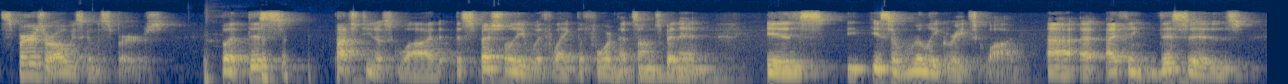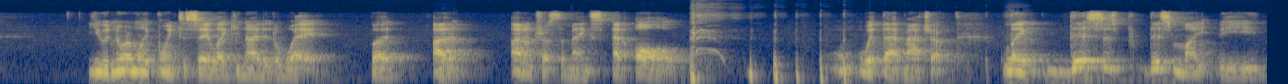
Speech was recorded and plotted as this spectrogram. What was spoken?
Spurs are always going to Spurs, but this Pochettino squad, especially with like the form that Son's been in, is it's a really great squad. Uh, I I think this is you would normally point to say like United away, but I don't I don't trust the Mancs at all with that matchup. Like this is this might be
